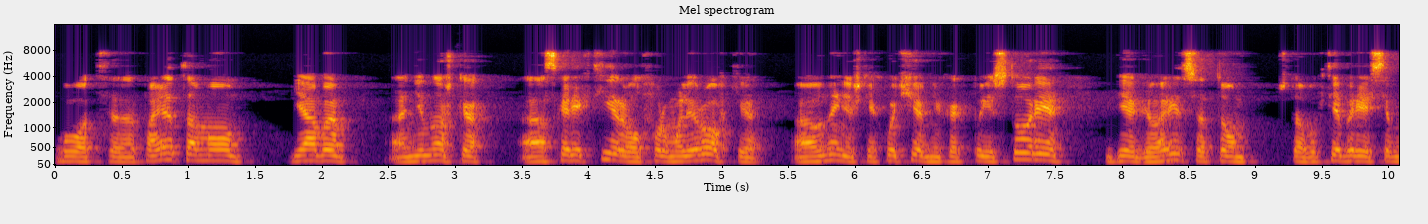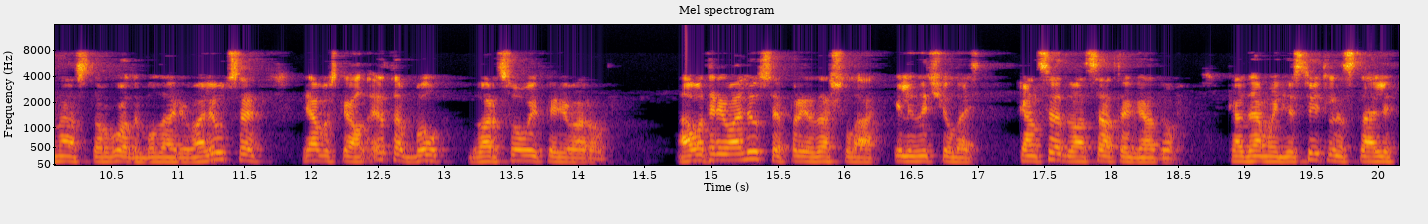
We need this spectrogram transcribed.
Вот, э, поэтому я бы э, немножко э, скорректировал формулировки э, в нынешних учебниках по истории, где говорится о том, что в октябре 17 года была революция, я бы сказал, это был дворцовый переворот. А вот революция произошла или началась в конце 20-х годов, когда мы действительно стали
